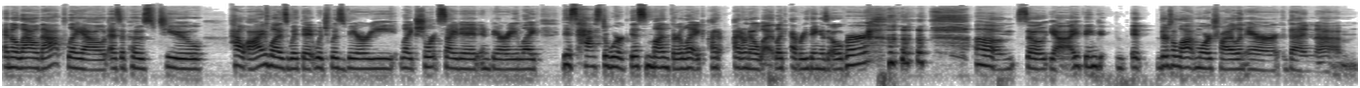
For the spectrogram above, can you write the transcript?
and allow that play out as opposed to how I was with it, which was very like short sighted and very like, this has to work this month or like, I, I don't know what, like everything is over. um, so yeah, I think it, there's a lot more trial and error than, um,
